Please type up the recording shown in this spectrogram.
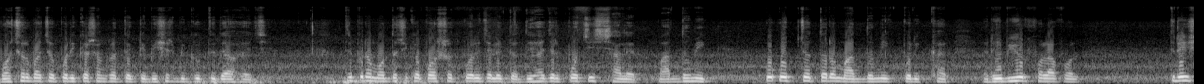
বছর বছর পরীক্ষা সংক্রান্ত একটি বিশেষ বিজ্ঞপ্তি দেওয়া হয়েছে। ত্রিপুরা মধ্যশিক্ষা পর্ষদ পরিচালিত দুই হাজার পঁচিশ সালের মাধ্যমিক ও উচ্চতর মাধ্যমিক পরীক্ষার রিভিউর ফলাফল ত্রিশ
